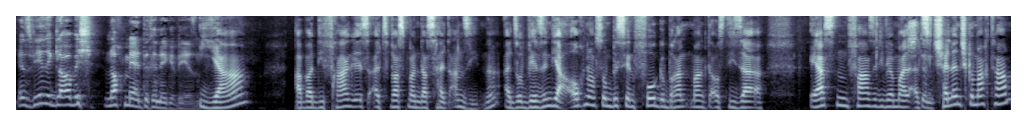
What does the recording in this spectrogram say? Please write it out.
es wäre, glaube ich, noch mehr drinne gewesen. Ja, aber die Frage ist, als was man das halt ansieht. Ne? Also wir sind ja auch noch so ein bisschen vorgebrandmarkt aus dieser ersten Phase, die wir mal als Stimmt. Challenge gemacht haben.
